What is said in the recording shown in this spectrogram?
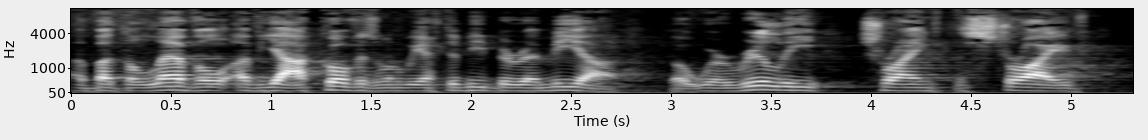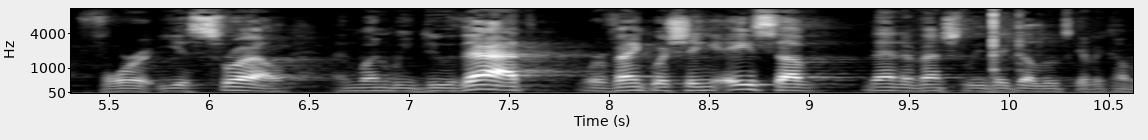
about the level of Yaakov is when we have to be Biramiah, but we're really trying to strive for Yisrael. And when we do that, we're vanquishing Esav, then eventually the Galut's going to come,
